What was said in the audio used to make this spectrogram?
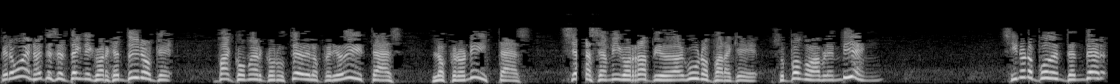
Pero bueno, este es el técnico argentino que va a comer con ustedes los periodistas, los cronistas, se hace amigo rápido de algunos para que, supongo, hablen bien. Si no, no puedo entender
